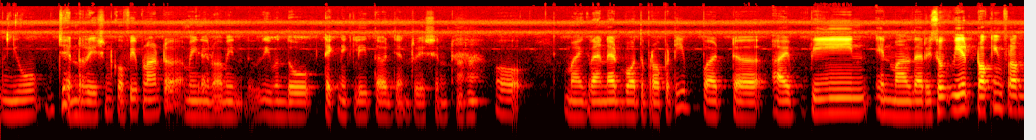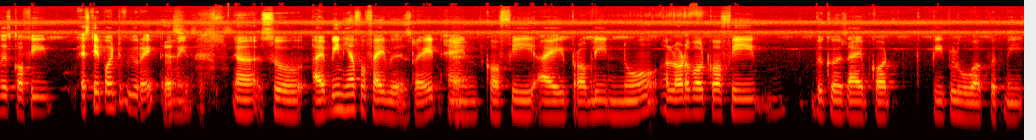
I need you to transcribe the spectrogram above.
new generation coffee planter. I mean, you know, I mean, even though technically third generation, oh, my granddad bought the property, but uh, I've been in Maldare. So we are talking from this coffee estate point of view, right? Yes, I mean, yes, uh, so I've been here for five years, right? And coffee, I probably know a lot about coffee because I've got people who work with me,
